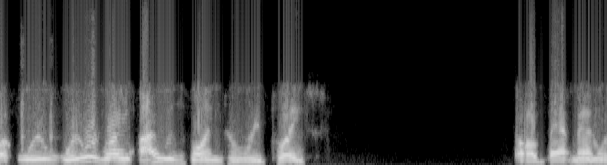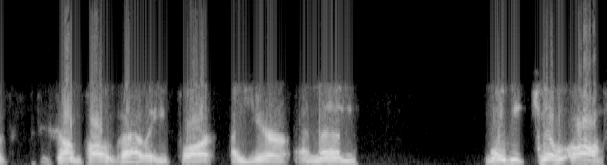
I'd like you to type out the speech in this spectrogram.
but we we were going. I was going to replace uh, Batman with Jean Paul Valley for a year, and then maybe kill off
